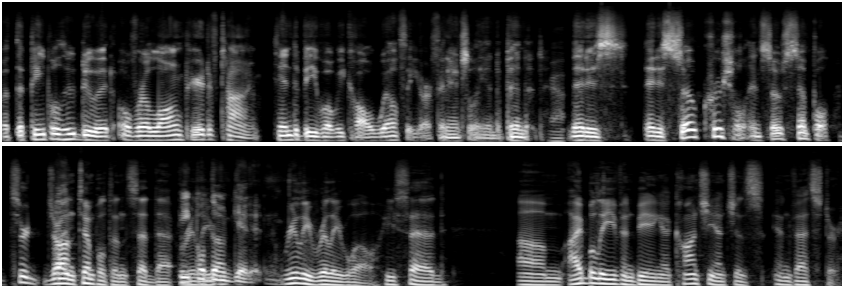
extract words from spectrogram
But the people who do it over a long period of time tend to be what we call wealthy or financially independent. Yeah. That is that is so crucial and so simple. Sir John Templeton said that people really, don't get it really, really well. He said, um, "I believe in being a conscientious investor.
